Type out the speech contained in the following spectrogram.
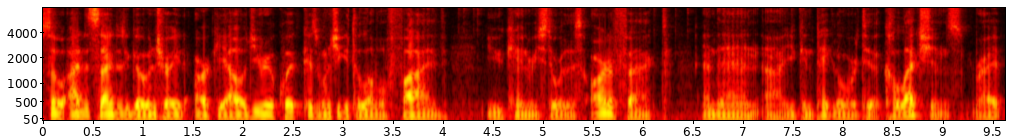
So I decided to go and trade archaeology real quick because once you get to level five, you can restore this artifact and then uh, you can take it over to collections, right?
